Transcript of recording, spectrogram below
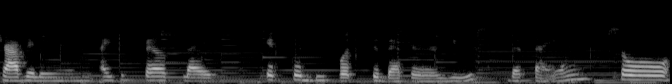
traveling i just felt like it could be put to better use that time. So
